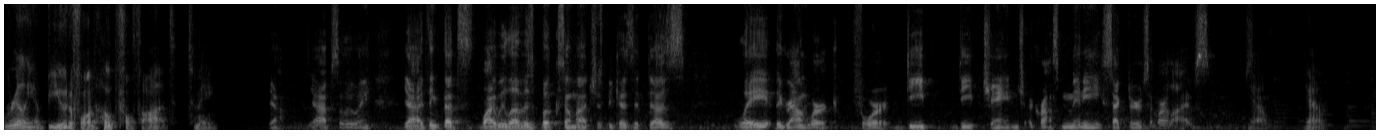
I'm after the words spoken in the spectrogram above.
really a beautiful and hopeful thought to me. Yeah, yeah, absolutely. Yeah, I think that's why we love his book so much, is because it does lay the groundwork for deep, deep change across many sectors of our lives. So. Yeah, yeah.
